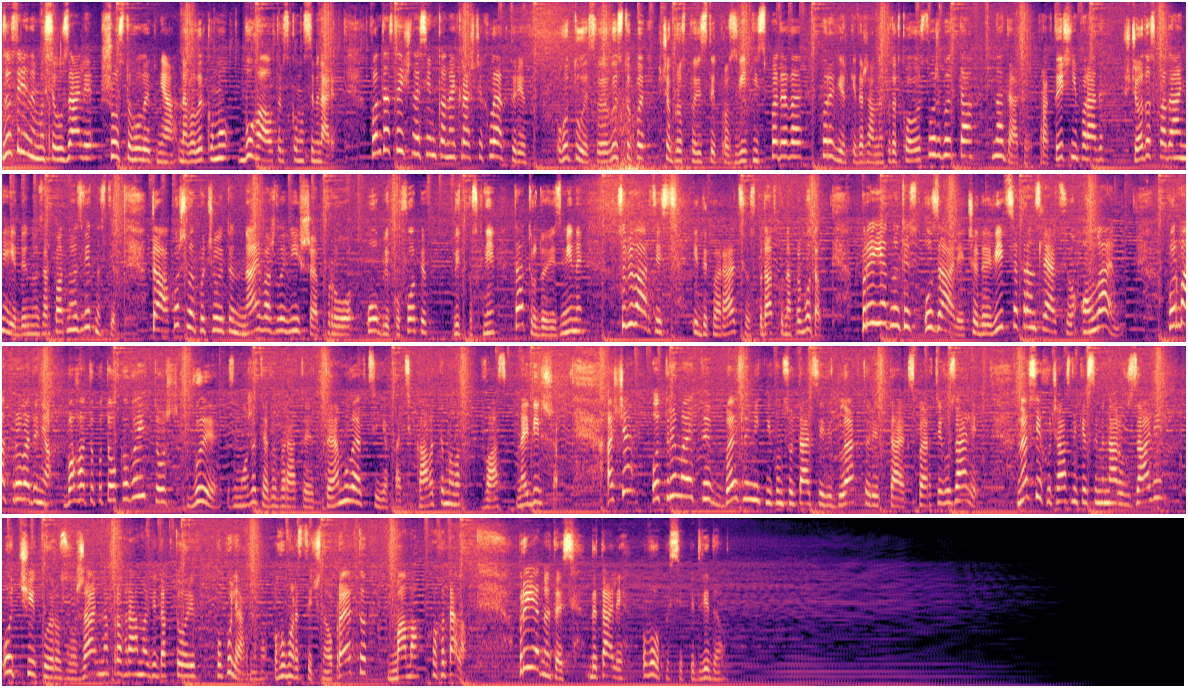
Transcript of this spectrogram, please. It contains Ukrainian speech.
Зустрінемося у залі 6 липня на великому бухгалтерському семінарі. Фантастична сімка найкращих лекторів готує свої виступи, щоб розповісти про звітність ПДВ, перевірки Державної податкової служби та надати практичні поради щодо складання єдиної зарплатної звітності. Також ви почуєте найважливіше про обліку ФОПів, відпускні та трудові зміни, собівартість і декларацію з податку на прибуток. Приєднуйтесь у залі чи дивіться трансляцію онлайн. Формат проведення багатопотоковий, тож ви зможете вибирати тему лекції, яка цікавитиме вас найбільше. А ще отримаєте безлімітні консультації від лекторів та експертів у залі. На всіх учасників семінару в залі очікує розважальна програма від акторів популярного гумористичного проекту Мама хохотала. Приєднуйтесь деталі в описі під відео.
